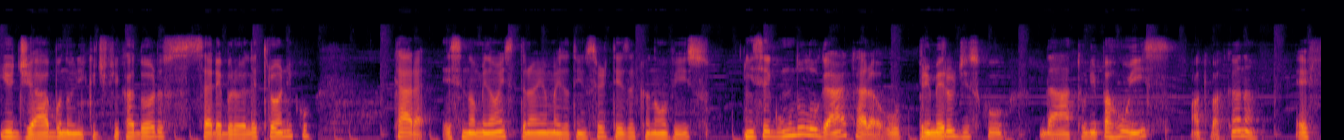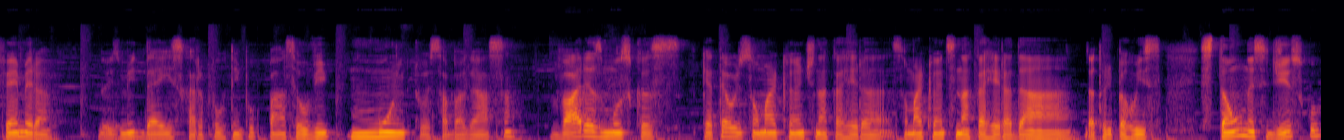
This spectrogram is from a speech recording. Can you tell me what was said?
e o Diabo no Liquidificador, o Cérebro Eletrônico. Cara, esse nome não é estranho, mas eu tenho certeza que eu não ouvi isso. Em segundo lugar, cara, o primeiro disco da Tulipa Ruiz. Ó que bacana. Efêmera 2010, cara. Pô, o tempo passa. Eu ouvi muito essa bagaça. Várias músicas que até hoje são marcantes na carreira, são marcantes na carreira da, da Tulipa Ruiz estão nesse disco.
